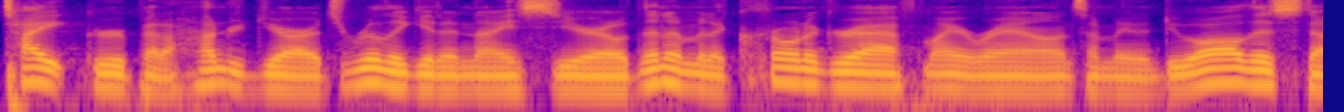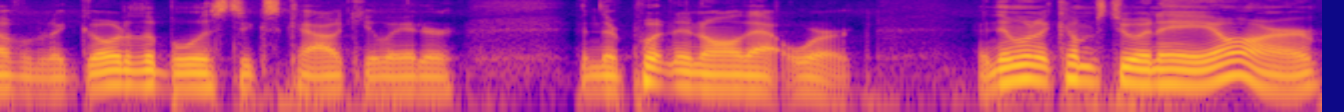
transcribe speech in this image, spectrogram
tight group at 100 yards, really get a nice zero. Then I'm going to chronograph my rounds. I'm going to do all this stuff. I'm going to go to the ballistics calculator, and they're putting in all that work. And then when it comes to an AR,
